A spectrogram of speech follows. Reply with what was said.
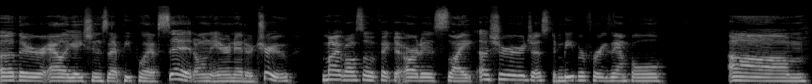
other allegations that people have said on the internet are true. Might have also affected artists like Usher, Justin Bieber, for example. Um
